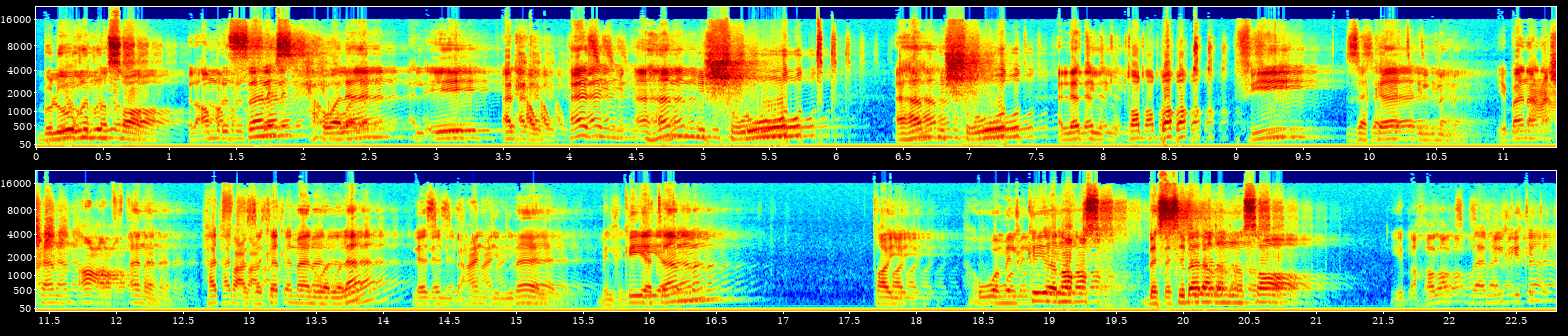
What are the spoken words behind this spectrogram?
بلوغ النصاب. الأمر الثالث حولان الإيه؟ الحول هذه من أهم الشروط. أهم الشروط التي تطبق في زكاة المال. يبقى أنا عشان أعرف أنا هدفع زكاة مال ولا لا لازم يبقى عندي المال. ملكية تامة طيب هو ملكية ناقصة بس بلغ النصاب. يبقى خلاص بقى ملك تام.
